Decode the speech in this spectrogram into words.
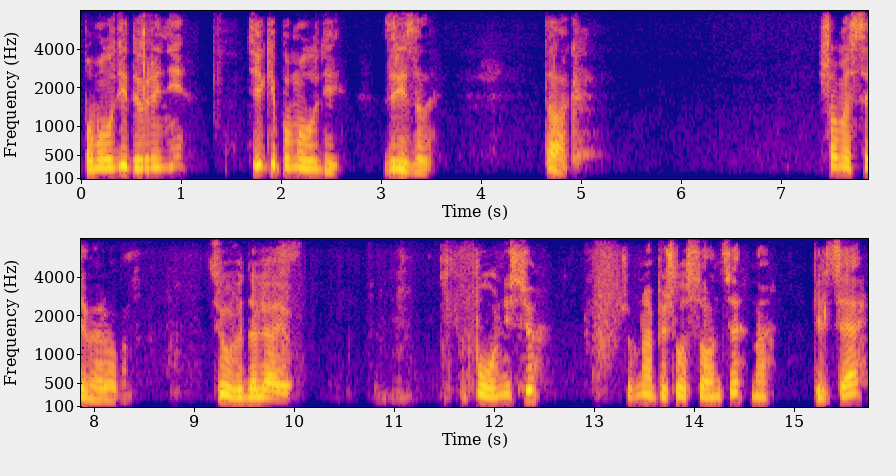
По молодій диврині. Тільки по молоді. Зрізали. Так. Що ми з цими робимо? Цю видаляю повністю, щоб нам пішло сонце на кільце.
